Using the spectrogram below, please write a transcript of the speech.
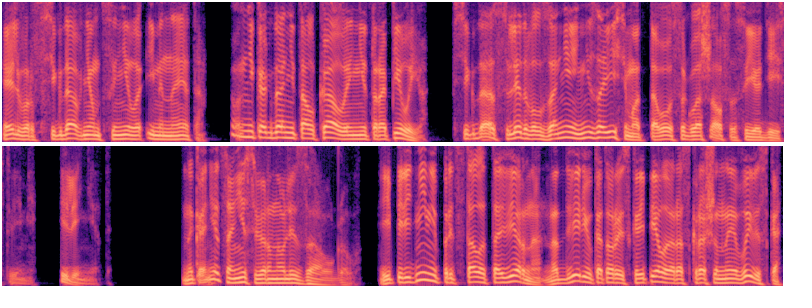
Эльвар всегда в нем ценила именно это. Он никогда не толкал и не торопил ее, всегда следовал за ней, независимо от того, соглашался с ее действиями или нет. Наконец они свернули за угол, и перед ними предстала таверна, над дверью которой скрипела раскрашенная вывеска,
